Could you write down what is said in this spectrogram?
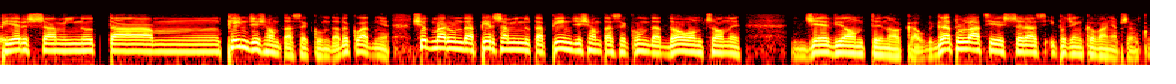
pierwsza minuta, mm, 50 sekunda, dokładnie. Siódma runda, pierwsza minuta, 50 sekunda, dołączony dziewiąty knockout. Gratulacje jeszcze raz i podziękowania Przemku.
